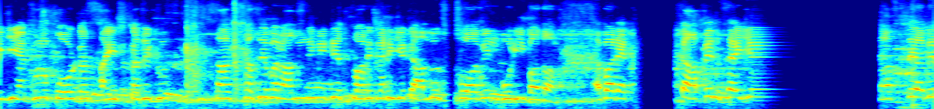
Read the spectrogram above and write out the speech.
এই যে এখনও পরোটার সাইজটা দেখুন। তার সাথে এবার আনলিমিটেড তরকারি, যেটা আলু, সোয়াবিন, বড়ি, বাদাম। আবার একটা আপেল সাইজের আসতে হবে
